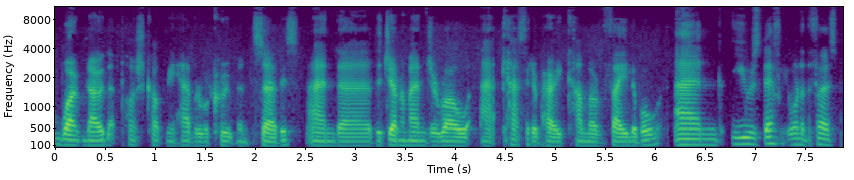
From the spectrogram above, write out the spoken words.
won't know that Posh Cockney have a recruitment service and uh, the general manager role at Cafe de Paris come available. And you was definitely one of the first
